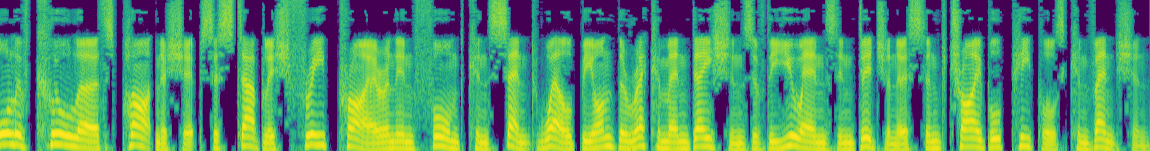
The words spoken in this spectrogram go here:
All of Cool Earth's partnerships establish free prior and informed consent well beyond the recommendations of the UN's Indigenous and Tribal Peoples Convention.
